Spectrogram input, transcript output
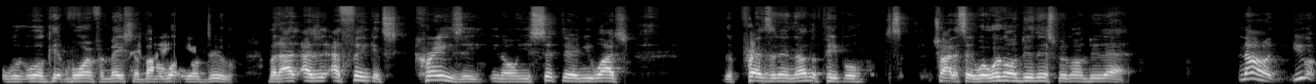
we'll, we'll get more information about what we'll do. But I, I I think it's crazy, you know, when you sit there and you watch the president and other people try to say, "Well, we're going to do this, we're going to do that." No, you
